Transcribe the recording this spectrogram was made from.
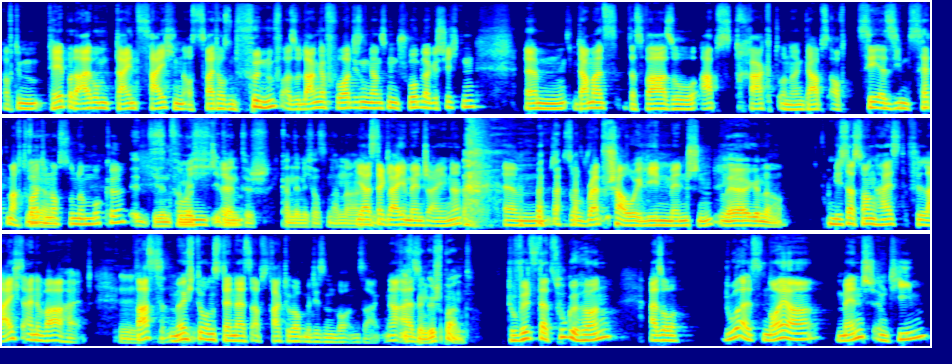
auf dem Tape oder Album Dein Zeichen aus 2005, also lange vor diesen ganzen Schwurbler-Geschichten. Ähm, damals, das war so abstrakt und dann gab es auch CR7Z, macht heute Ja. noch so eine Mucke. Äh, Die sind für Und, mich ähm, identisch. ich kann den nicht auseinanderhalten. Ja, ist der gleiche Mensch eigentlich, ne? ähm, so Rap-Shaolin-Menschen. Ja, genau. Und dieser Song heißt Vielleicht eine Wahrheit. Hm. Was möchte uns denn als Abstrakt überhaupt mit diesen Worten sagen? Ne? Ich Also, bin gespannt. du willst dazugehören. Also, du als neuer Mensch im Team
